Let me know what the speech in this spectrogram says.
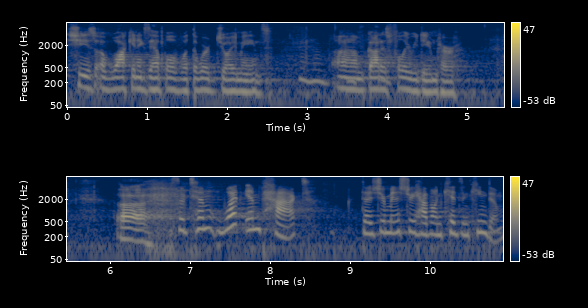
she's a walking example of what the word joy means. Mm-hmm. Um, God has fully redeemed her. Uh, so, Tim, what impact does your ministry have on kids and kingdom?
